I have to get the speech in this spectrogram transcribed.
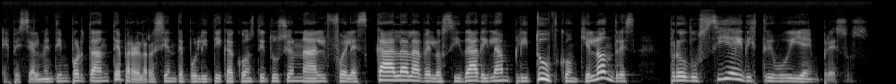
Especialmente importante para la reciente política constitucional fue la escala, la velocidad y la amplitud con que Londres producía y distribuía impresos.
